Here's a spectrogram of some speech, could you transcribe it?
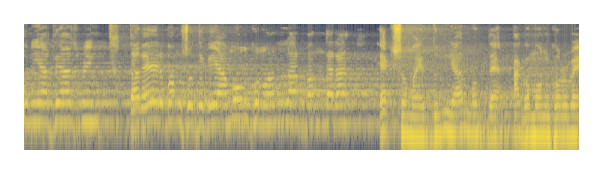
দুনিয়াতে আসবে, তাদের বংশ থেকে এমন কোন আল্লাহর বান্দারা এক সময় দুনিয়ার মধ্যে আগমন করবে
